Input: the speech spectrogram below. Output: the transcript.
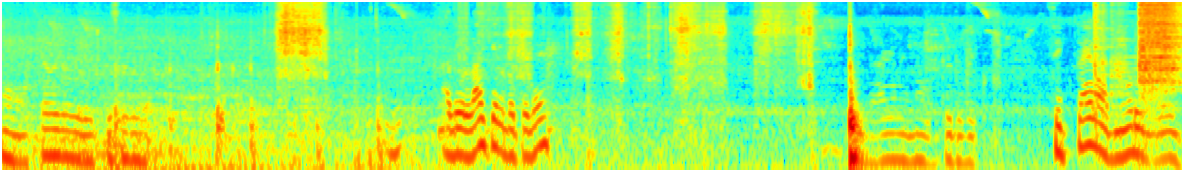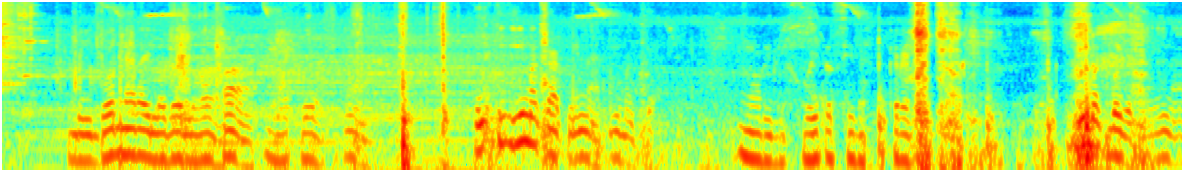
ಹ್ಞೂ, ಅದು ಲಾಕ್ ಎಲ್ಲಿ ಬರ್ತದೆ. ತಿರ್ಬೇಕು ಸಿಗ್ತಾ ಇಲ್ಲ ಅದು ನೋಡಿ ಇಲ್ಲಿ ಡೋರ್ ನೇರ ಇಲ್ಲದ ಇಲ್ವಾ? ಹಾಂ. ಯಾಕೆ ಇನ್ನು ಈ ಮಕ್ಕ ಹಾಕು ಇನ್ನು ಈ ಮಕ್ಕ ನೋಡಿದ್ವಿ ಇಲ್ಲಿ ಇದೆ ಸೀದಾ ಕರೆಕ್ಟ್ ಈ ಮಕ್ಕ ಬೇಕು ಇನ್ನು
